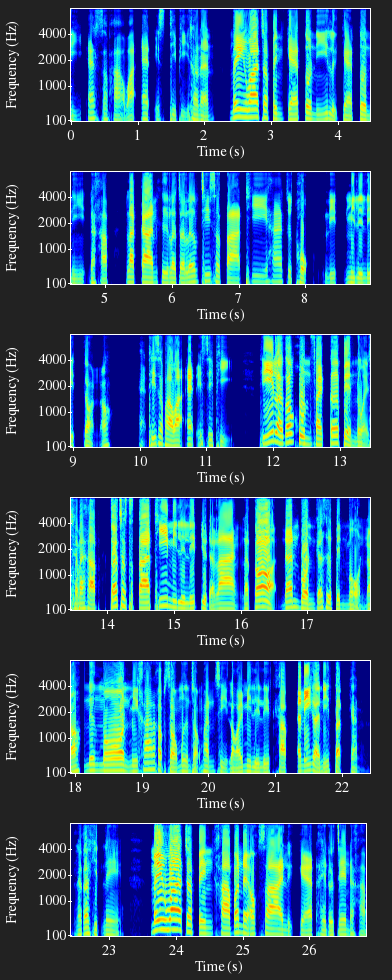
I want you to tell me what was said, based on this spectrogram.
ณี at สภาวะ at STP เท่านั้น ไม่ว่าจะเป็นแก๊สตัวนี้หรือแก๊สตัวนี้นะครับ หลักการคือเราจะเริ่มที่สตาร์ทที่ 5.6 ลิตรมิลลิลิตรก่อนเนาะที่สภาวะ at SCP ทีนี้เราต้องคูณแฟกเตอร์เปลี่ยนหน่วยใช่ไหมครับ ก็จะสตาร์ทที่มิลลิลิตรอยู่ด้านล่าง แล้วก็ด้านบนก็คือเป็นโมลเนาะ1โมลมีค่าเท่ากับ 22,400 มิลลิลิตรครับ อันนี้กับอันนี้ตัดกันแล้วก็คิดเลข ไม่ว่าจะเป็นคาร์บอนไดออกไซด์หรือแก๊สไฮโดรเจนนะครับ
